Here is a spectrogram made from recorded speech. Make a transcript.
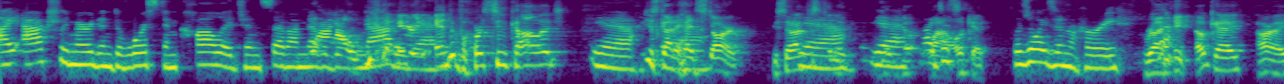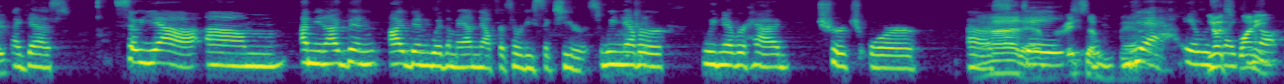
I actually married and divorced in college and said I'm never Wow. getting You got married married again. and divorced in college? yeah, You just got a head start. You said, I'm just Yeah, going to. yeah. I Wow. just- okay. was always in a hurry. Right. okay. All right. I guess. So yeah, um, I mean, I've been I've been with a man now for 36 years. We never we never had church or uh, state. It's a man. yeah, it was You know, it's like funny. no,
